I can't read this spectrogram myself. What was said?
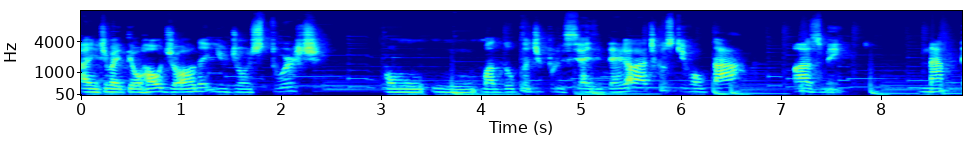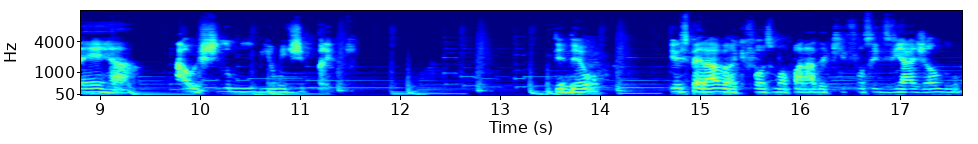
A gente vai ter o Hal Jordan e o John Stewart como um, uma dupla de policiais intergalácticos que vão estar, tá, pasmem, na Terra ao estilo MIB e Homens de Preto. Entendeu? Eu esperava que fosse uma parada que fosse eles viajando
